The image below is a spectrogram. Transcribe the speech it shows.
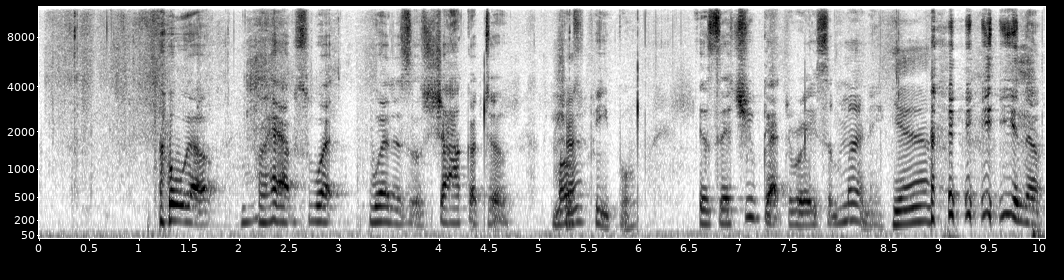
well, perhaps what what is a shocker to most Sure. people is that you've got to raise some money. Yeah. you know,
